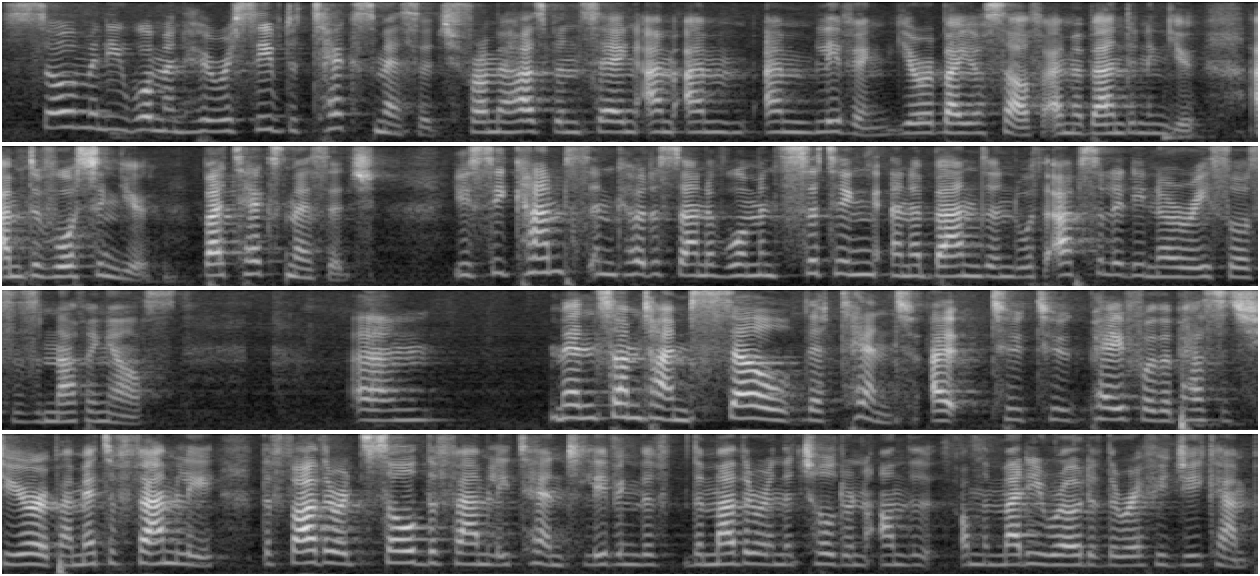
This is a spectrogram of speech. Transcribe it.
so many women who received a text message from her husband saying, I'm, I'm, I'm leaving, you're by yourself, I'm abandoning you, I'm divorcing you, by text message. You see camps in Kurdistan of women sitting and abandoned with absolutely no resources and nothing else. Um, men sometimes sell their tent I, to, to pay for the passage to Europe. I met a family, the father had sold the family tent, leaving the, the mother and the children on the, on the muddy road of the refugee camp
